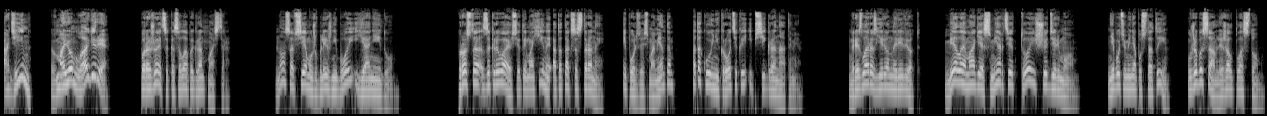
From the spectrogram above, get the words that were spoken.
Один? В моем лагере?» Поражается косолапый грандмастер. Но совсем уж в ближний бой я не иду. Просто закрываюсь этой махиной от атак со стороны и, пользуясь моментом, атакую некротикой и пси-гранатами. Грязла разъяренно ревет. Белая магия смерти — то еще дерьмо. Не будь у меня пустоты, уже бы сам лежал пластом.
